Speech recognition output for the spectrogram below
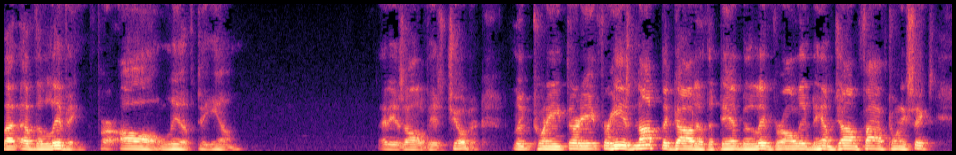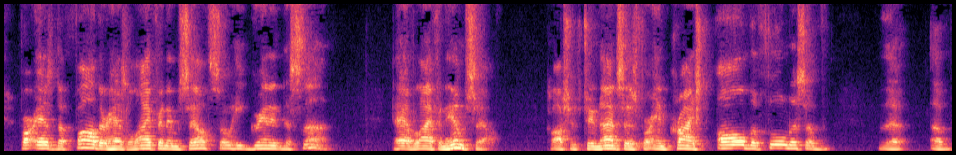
but of the living, for all live to him. That is, all of his children. Luke 28, 38, for he is not the God of the dead, but the living, for all live to him. John 5, 26, For as the Father has life in himself, so he granted the Son to have life in himself. Colossians 2 9 says, For in Christ all the fullness of the of,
